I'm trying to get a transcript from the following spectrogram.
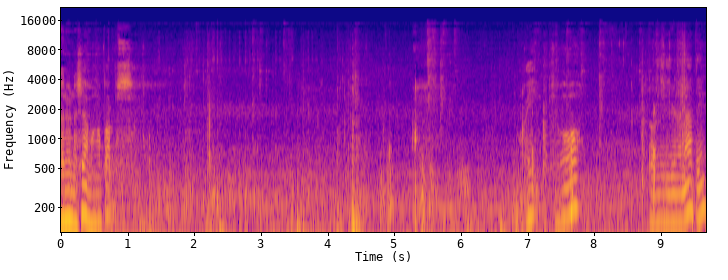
Ano na siya mga paps? Okay, so tornilyo na natin.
